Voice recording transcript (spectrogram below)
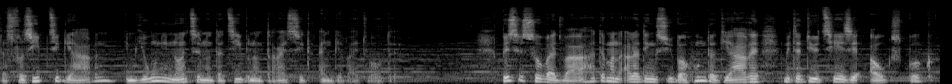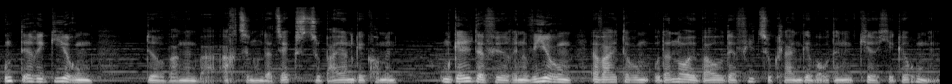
das vor 70 Jahren im Juni 1937 eingeweiht wurde. Bis es soweit war, hatte man allerdings über 100 Jahre mit der Diözese Augsburg und der Regierung Dürrwangen war 1806 zu Bayern gekommen um Gelder für Renovierung, Erweiterung oder Neubau der viel zu klein gewordenen Kirche gerungen.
